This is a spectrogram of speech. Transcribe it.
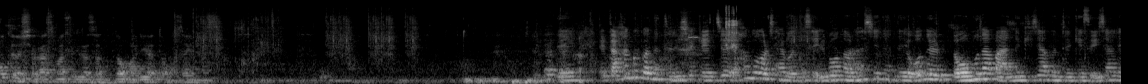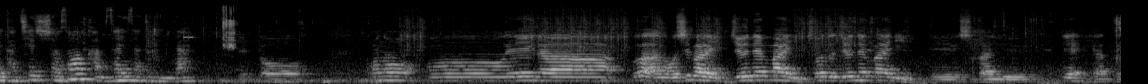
多くの人が集まってくださってどうもありがとうございます 네, 일단 한국어는 들으셨겠죠? 한국어를 잘 못해서 일본어를 하시는데 오늘 너무나 많은 기자분들께서 이 자리에 같이 해주셔서 감사 인사드립니다. えっとこのうー映画はあのお芝居10年前にちょうど10年前に、えー芝居でやって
